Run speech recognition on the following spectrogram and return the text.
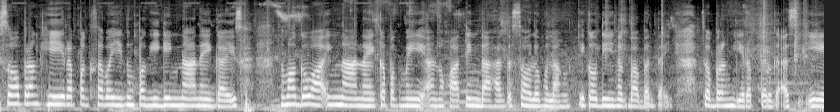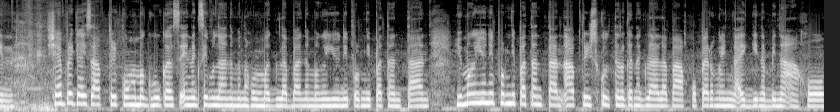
Sobrang hirap pagsabayin ng pagiging nanay guys. ng mga gawaing nanay kapag may ano ka, tindahan, tapos solo mo lang. Ikaw din nagbabantay. Sobrang hirap talaga as in. Syempre guys, after ko nga maghugas, eh nagsimula naman akong maglaba ng mga uniform ni Patantan. Yung mga uniform ni Patantan, after school talaga naglalaba ako. Pero ngayon nga ay ginabi na ako.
